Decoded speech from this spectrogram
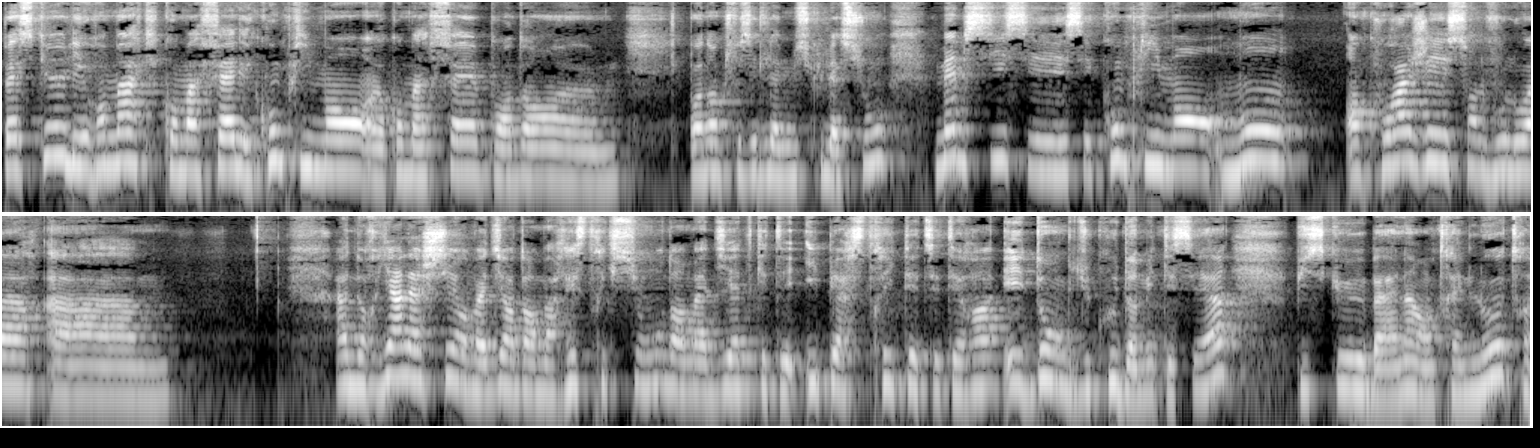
parce que les remarques qu'on m'a fait, les compliments euh, qu'on m'a fait pendant euh, pendant que je faisais de la musculation, même si ces, ces compliments m'ont encouragé sans le vouloir à à ne rien lâcher, on va dire, dans ma restriction, dans ma diète qui était hyper stricte, etc. Et donc, du coup, dans mes TCA, puisque bah, l'un entraîne l'autre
